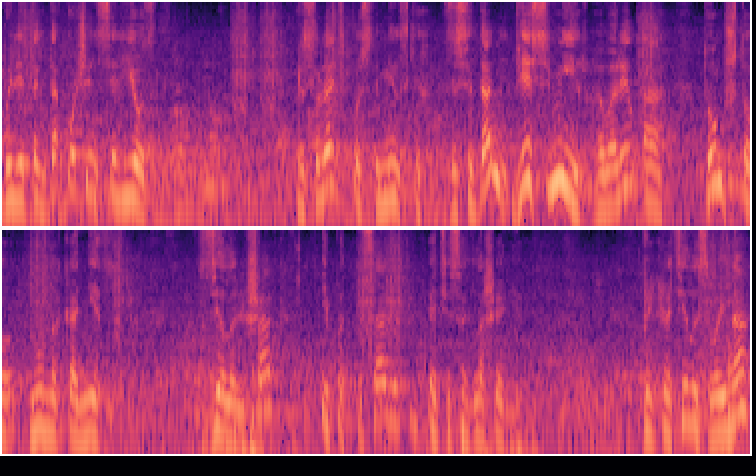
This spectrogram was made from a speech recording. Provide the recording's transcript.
были тогда очень серьезны. Представляете, после минских заседаний весь мир говорил о том, что, ну, наконец, сделали шаг и подписали эти соглашения. Прекратилась война,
